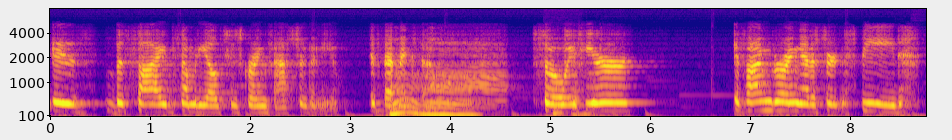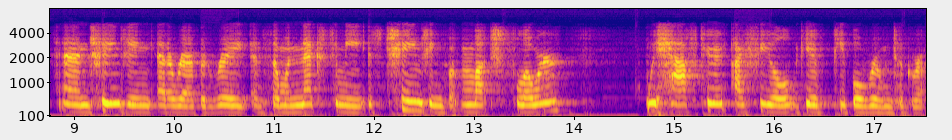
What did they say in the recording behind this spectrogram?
is beside somebody else who's growing faster than you, if that makes sense. So if you're if I'm growing at a certain speed and changing at a rapid rate and someone next to me is changing but much slower, we have to I feel give people room to grow.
